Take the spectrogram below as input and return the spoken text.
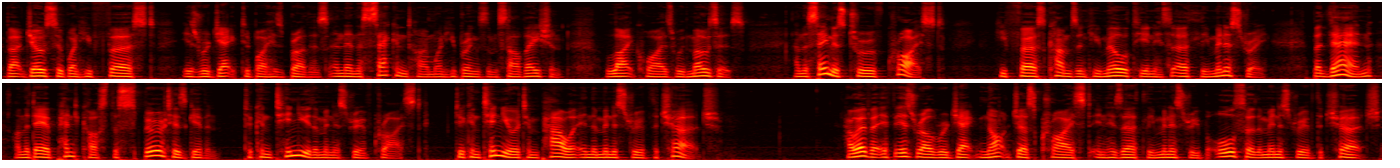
about Joseph when he first is rejected by his brothers, and then the second time when he brings them salvation, likewise with Moses. And the same is true of Christ. He first comes in humility in his earthly ministry, but then, on the day of Pentecost, the Spirit is given to continue the ministry of Christ, to continue it in power in the ministry of the church. However, if Israel reject not just Christ in his earthly ministry, but also the ministry of the church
